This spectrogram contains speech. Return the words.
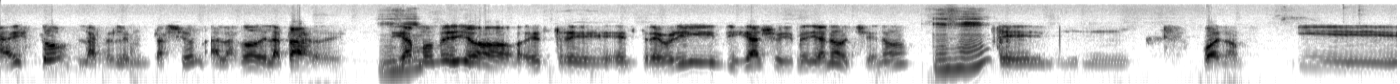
a esto, la reglamentación a las 2 de la tarde. Digamos medio entre, entre brindis, gallo y medianoche, ¿no? Eh, bueno, y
